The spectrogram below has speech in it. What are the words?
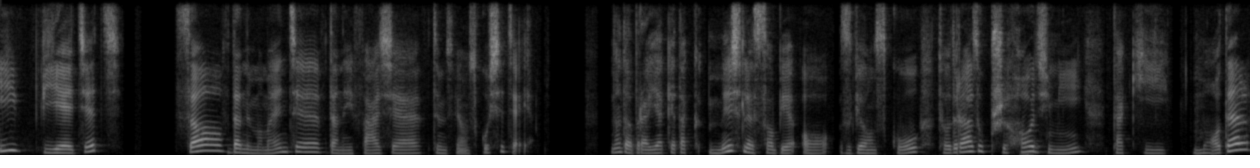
i wiedzieć, co w danym momencie, w danej fazie w tym związku się dzieje. No dobra, jak ja tak myślę sobie o związku, to od razu przychodzi mi taki model,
